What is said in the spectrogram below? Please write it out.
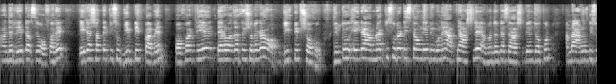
আমাদের রেট আছে অফারে এটার সাথে কিছু গিফট টিপ পাবেন। অফার দিয়ে তেরো হাজার দুইশো টাকা গিফট টিপ সহ। কিন্তু এটা আমরা কিছুটা ডিসকাউন্ট দিয়ে দিব না। আপনি আসলে আমাদের কাছে আসবেন যখন। আমরা আরও কিছু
